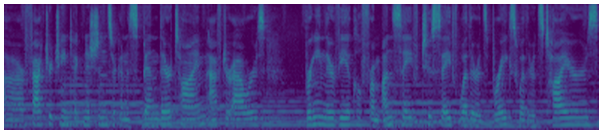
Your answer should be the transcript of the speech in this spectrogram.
Our factory trained technicians are going to spend their time after hours bringing their vehicle from unsafe to safe, whether it's brakes, whether it's tires,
